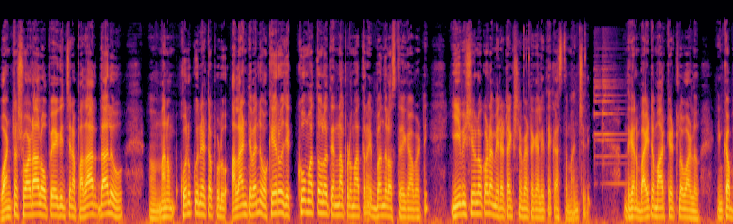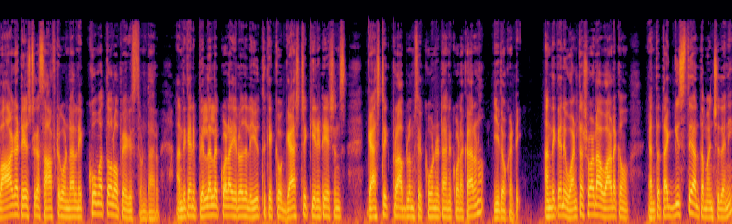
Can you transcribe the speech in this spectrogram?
వంట సోడాలో ఉపయోగించిన పదార్థాలు మనం కొనుక్కునేటప్పుడు అలాంటివన్నీ ఒకే రోజు ఎక్కువ మొత్తంలో తిన్నప్పుడు మాత్రం ఇబ్బందులు వస్తాయి కాబట్టి ఈ విషయంలో కూడా మీరు అటెన్షన్ పెట్టగలిగితే కాస్త మంచిది. అందుకని బయట మార్కెట్లో వాళ్ళు ఇంకా బాగా టేస్ట్గా సాఫ్ట్గా ఉండాలని ఎక్కువ మొత్తంలో ఉపయోగిస్తుంటారు. అందుకని పిల్లలకు కూడా ఈ రోజుల్లో యూత్కి ఎక్కువ గ్యాస్ట్రిక్ ఇరిటేషన్స్ గ్యాస్ట్రిక్ ప్రాబ్లమ్స్ ఎక్కువ ఉండటానికి కూడా కారణం ఇదొకటి. అందుకని వంట సోడా వాడకం ఎంత తగ్గిస్తే అంత మంచిదని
